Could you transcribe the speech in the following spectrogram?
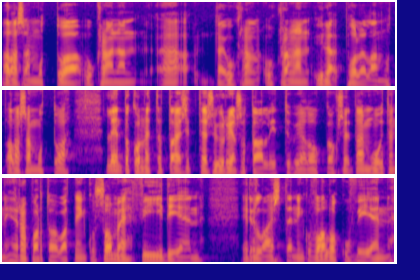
alasammuttua Ukrainan, äh, tai Ukrainan, Ukrainan yläpuolella alasammuttua lentokonetta, tai sitten Syyrian sotaan liittyviä loukkauksia tai muita, niin he raportoivat niin kuin some-feedien, erilaisten niin kuin valokuvien,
